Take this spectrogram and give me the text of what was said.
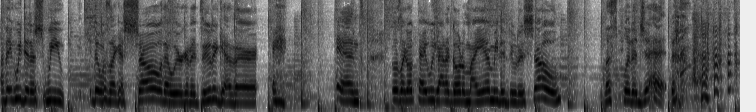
I think we did a we there was like a show that we were gonna do together, and it was like okay, we gotta go to Miami to do the show. Let's split a jet.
